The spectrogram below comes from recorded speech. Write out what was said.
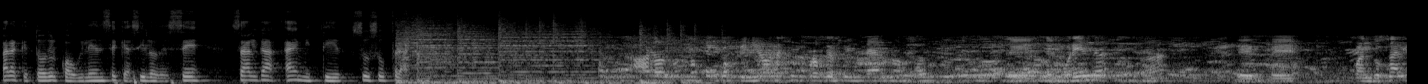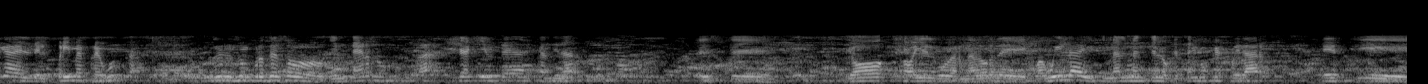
para que todo el coahuilense que así lo desee salga a emitir su sufragio. Ah, no, tengo opinión, es un proceso interno de, Morena. Este, cuando salga el del PRI me pregunta. Es un proceso interno, sea quien sea el candidato. Este, yo soy el gobernador de Coahuila y finalmente lo que tengo que cuidar es que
